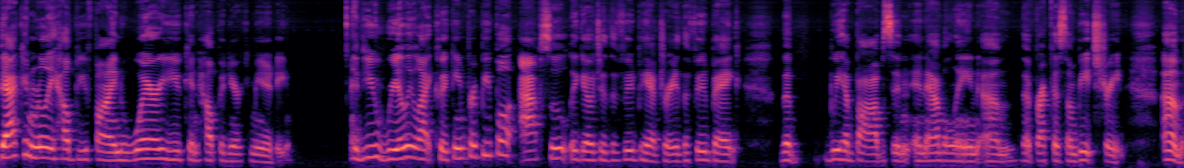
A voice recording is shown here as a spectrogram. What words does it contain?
that can really help you find where you can help in your community. If you really like cooking for people, absolutely go to the food pantry, the food bank, the we have Bob's in, in Abilene, um, the breakfast on Beach Street. Um,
